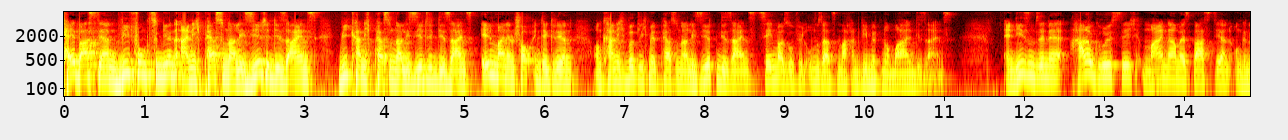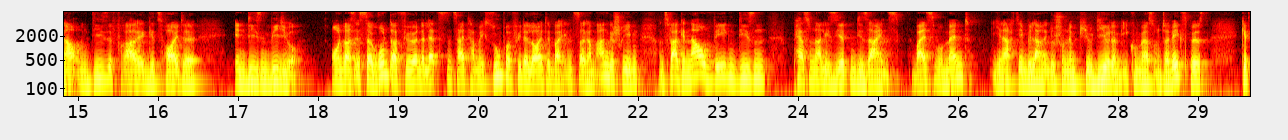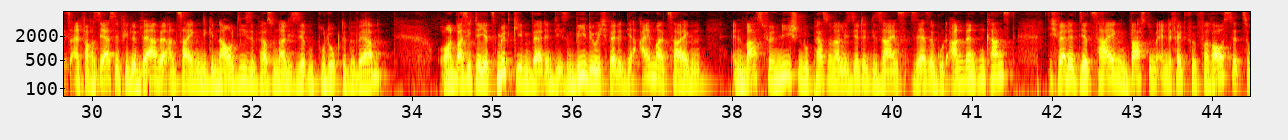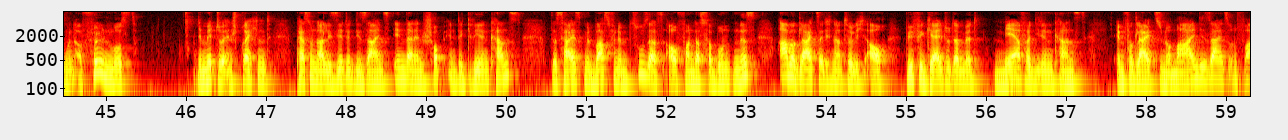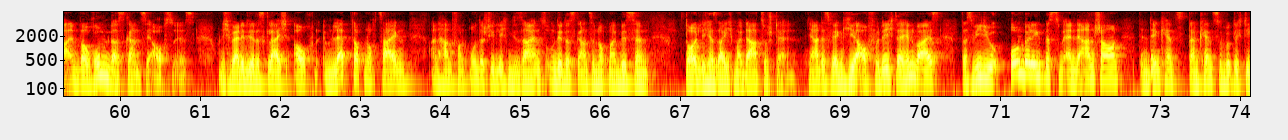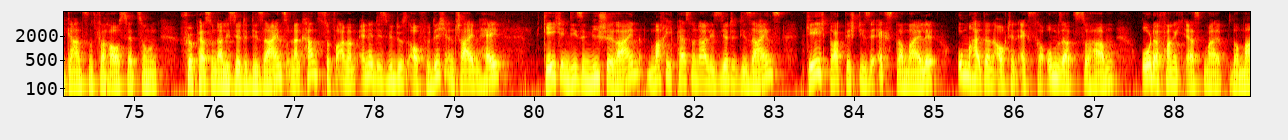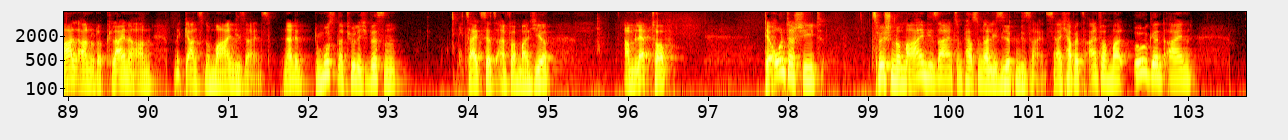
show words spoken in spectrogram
Hey Bastian, wie funktionieren eigentlich personalisierte Designs? Wie kann ich personalisierte Designs in meinen Shop integrieren? Und kann ich wirklich mit personalisierten Designs zehnmal so viel Umsatz machen wie mit normalen Designs? In diesem Sinne, hallo, grüß dich, mein Name ist Bastian und genau um diese Frage geht es heute in diesem Video. Und was ist der Grund dafür? In der letzten Zeit haben mich super viele Leute bei Instagram angeschrieben und zwar genau wegen diesen personalisierten Designs, weil es im Moment, je nachdem wie lange du schon im POD oder im E-Commerce unterwegs bist, gibt es einfach sehr, sehr viele Werbeanzeigen, die genau diese personalisierten Produkte bewerben. Und was ich dir jetzt mitgeben werde in diesem Video, ich werde dir einmal zeigen, in was für Nischen du personalisierte Designs sehr, sehr gut anwenden kannst. Ich werde dir zeigen, was du im Endeffekt für Voraussetzungen erfüllen musst, damit du entsprechend personalisierte Designs in deinen Shop integrieren kannst. Das heißt, mit was für einem Zusatzaufwand das verbunden ist, aber gleichzeitig natürlich auch, wie viel Geld du damit mehr verdienen kannst, im Vergleich zu normalen Designs und vor allem, warum das Ganze auch so ist. Und ich werde dir das gleich auch im Laptop noch zeigen, anhand von unterschiedlichen Designs, um dir das Ganze noch mal ein bisschen deutlicher, sage ich mal, darzustellen. Ja, deswegen hier auch für dich der Hinweis, das Video unbedingt bis zum Ende anschauen, denn dann kennst, dann kennst du wirklich die ganzen Voraussetzungen für personalisierte Designs und dann kannst du vor allem am Ende des Videos auch für dich entscheiden, hey, gehe ich in diese Nische rein, mache ich personalisierte Designs, gehe ich praktisch diese Extrameile, um halt dann auch den extra Umsatz zu haben oder fange ich erstmal normal an oder kleiner an mit ganz normalen Designs? Na, du musst natürlich wissen, ich zeige es jetzt einfach mal hier am Laptop, der Unterschied zwischen normalen Designs und personalisierten Designs. Ja, ich habe jetzt einfach mal irgendein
